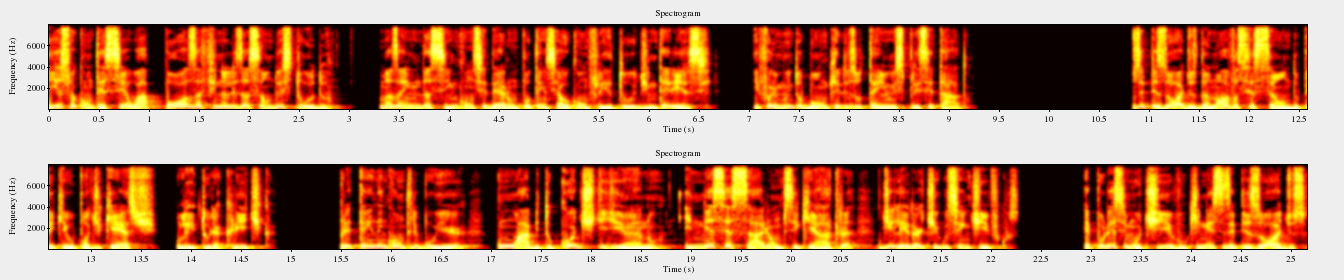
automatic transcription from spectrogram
Isso aconteceu após a finalização do estudo, mas ainda assim considera um potencial conflito de interesse, e foi muito bom que eles o tenham explicitado. Os episódios da nova sessão do PQ Podcast, o Leitura Crítica, pretendem contribuir com o hábito cotidiano e necessário a um psiquiatra de ler artigos científicos. É por esse motivo que nesses episódios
